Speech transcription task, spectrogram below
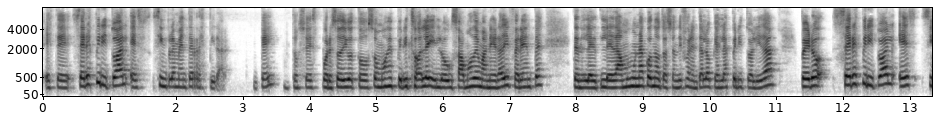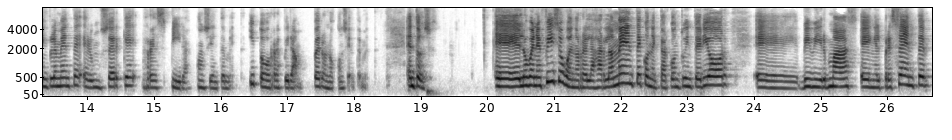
este, ser espiritual es simplemente respirar, ¿ok? Entonces, por eso digo, todos somos espirituales y lo usamos de manera diferente, le, damos una connotación diferente a lo que es la espiritualidad, pero ser espiritual es simplemente un ser que respira conscientemente. Y todos respiramos, pero no conscientemente. Entonces, eh, los beneficios, bueno, relajar la mente, conectar con tu interior, eh, vivir más en el presente.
